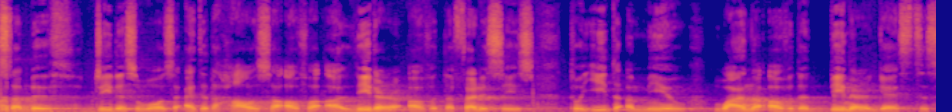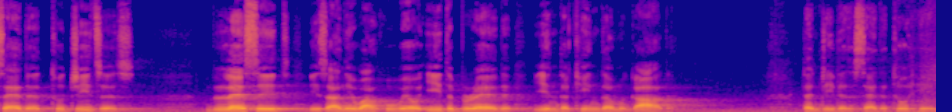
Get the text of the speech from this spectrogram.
Sabbath, Jesus was at the house of a leader of the Pharisees to eat a meal. One of the dinner guests said to Jesus, Blessed is anyone who will eat bread in the kingdom of God. Then Jesus said to him,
